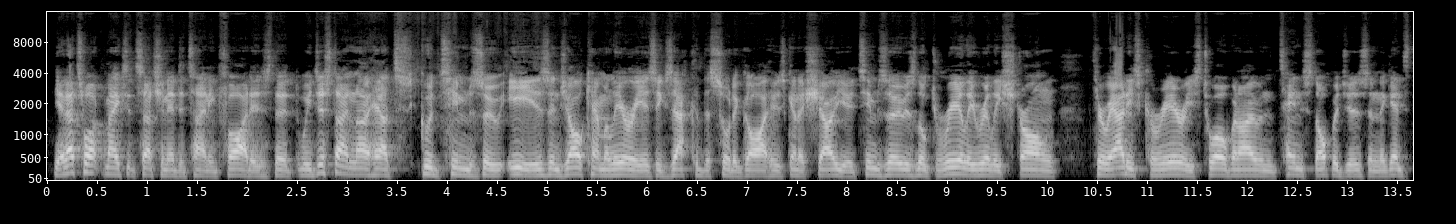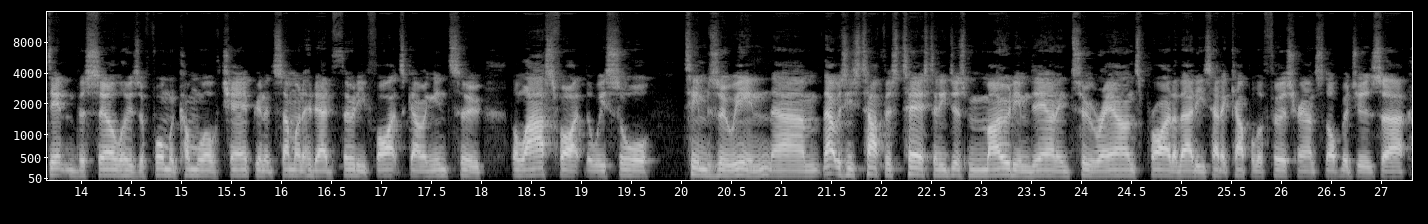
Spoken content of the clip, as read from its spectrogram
Yeah, that's what makes it such an entertaining fight is that we just don't know how good Tim Tszyu is, and Joel Camilleri is exactly the sort of guy who's going to show you. Tim Tszyu has looked really, really strong throughout his career. He's 12 and 0 and 10 stoppages. And against Denton Vassell, who's a former Commonwealth champion and someone who'd had 30 fights going into the last fight that we saw Tim Tszyu in, um, that was his toughest test. And he just mowed him down in two rounds. Prior to that, he's had a couple of first round stoppages. Uh,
